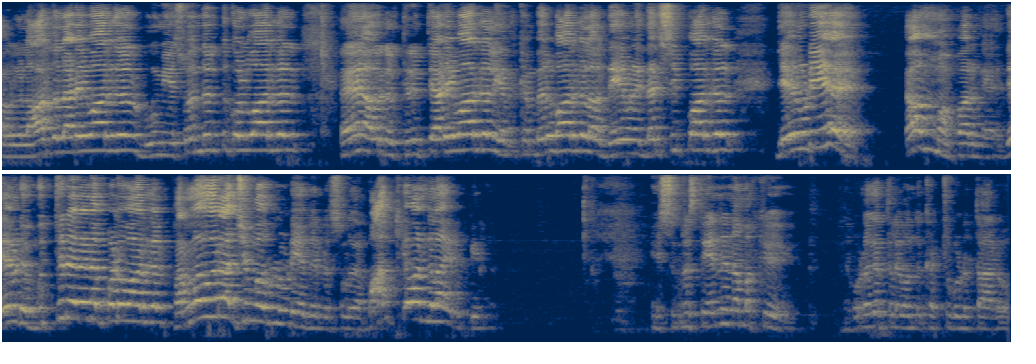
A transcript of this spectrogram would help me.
அவர்கள் ஆறுதல் அடைவார்கள் பூமியை சுதந்திரித்துக் கொள்வார்கள். அஹ், அவர்கள் திருப்தி அடைவார்கள் இறக்கம் பெறுவார்கள் அவர் தேவனை தரிசிப்பார்கள். தேவனுடைய ஆமா பாருங்க தேவனுடைய புத்திரர் எனப்படுவார்கள். பரலோகராஜ்யம் அவர்களுடையது என்று சொல்கிறார் பாக்கியவான்களா இருப்பீர்கள். இயேசு கிறிஸ்து என்ன நமக்கு இந்த உலகத்துல வந்து கற்றுக் கொடுத்தாரோ?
